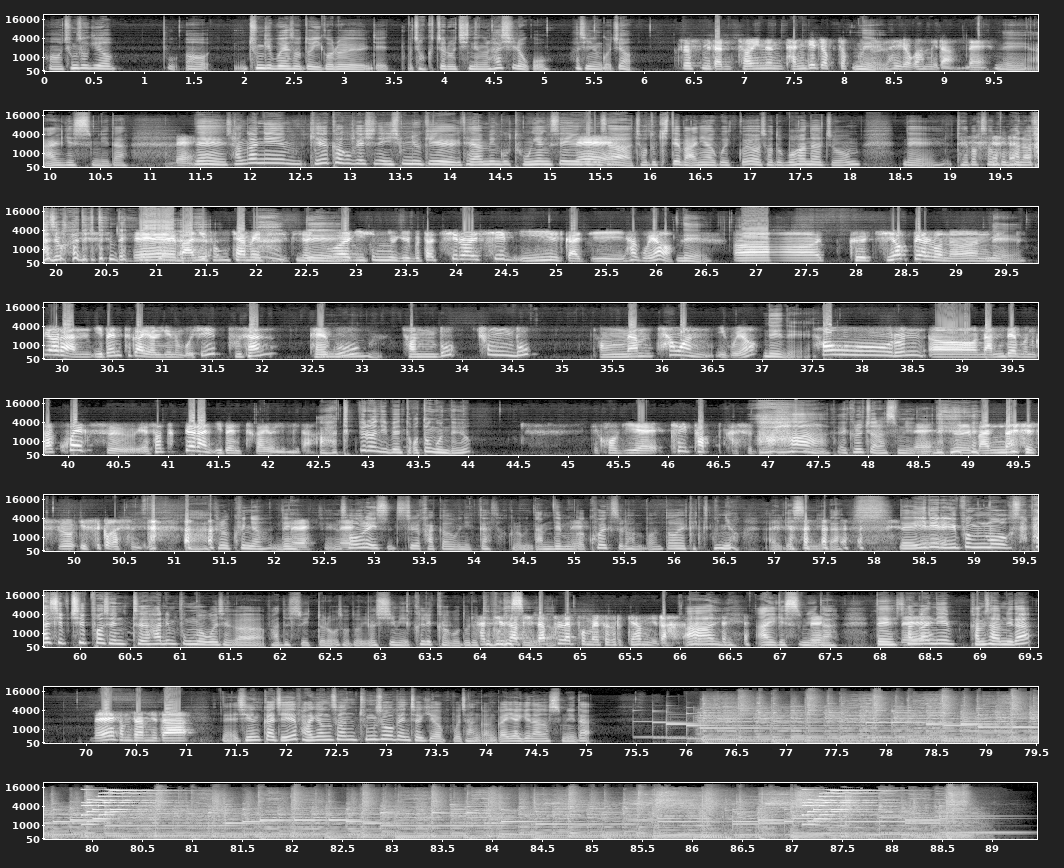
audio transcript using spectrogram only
어, 중소기업 부- 어, 중기부에서도 이거를 이제 뭐 적극적으로 진행을 하시려고 하시는 거죠. 그렇습니다. 저희는 단계적 접근을 네. 하려고 합니다. 네. 네, 알겠습니다. 네. 네, 장관님 계획하고 계시는 26일 대한민국 동행 세일 네. 행사 저도 기대 많이 하고 있고요. 저도 뭐 하나 좀 네, 대박 상품 하나 가져가야 될 텐데. 네, 많이 동참해 주십시오. 네. 6월 26일부터 7월 12일까지 하고요. 네. 어, 그 지역별로는 네. 특별한 이벤트가 열리는 곳이 부산, 대구, 음, 전북, 충북, 경남, 창원이고요. 네, 네. 서울은 어, 남대문과 코엑스에서 특별한 이벤트가 열립니다. 아, 특별한 이벤트 어떤 건데요? 거기에 케이팝 가수들 아하, 네, 그럴 줄 알았습니다. 네, 네. 를 만나실 수 있을 것 같습니다. 아, 그렇군요. 네. 네, 제가 네. 서울에 있을 가까우니까 그럼 남대문과 네. 코엑스로 한번 떠야겠군요. 알겠습니다. 네, 일일 일품목 87% 할인 품목을 제가 받을 수 있도록 저도 열심히 클릭하고 노력해 같이 보겠습니다. 삽시다 플랫폼에서 그렇게 합니다. 아, 예. 알겠습니다. 네, 네. 장관님 감사합니다. 네, 감사합니다. 네, 지금까지 박영선 중소벤처기업부 장관과 이야기 나눴습니다.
